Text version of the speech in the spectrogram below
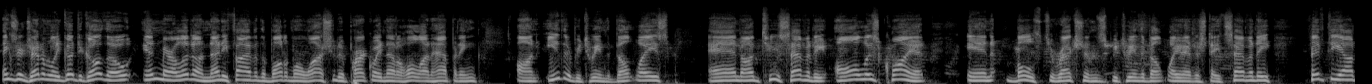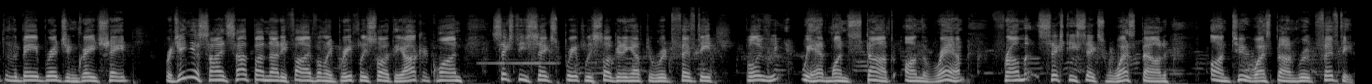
Things are generally good to go, though, in Maryland on 95 and the Baltimore Washington Parkway. Not a whole lot happening on either between the Beltways and on 270. All is quiet in both directions between the Beltway and Interstate 70. 50 out to the Bay Bridge in great shape. Virginia side, southbound 95, only briefly slow at the Occoquan. 66, briefly slow getting up to Route 50. I believe we had one stopped on the ramp from 66 westbound onto westbound Route 50.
